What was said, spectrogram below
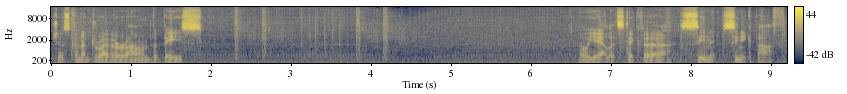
Just gonna drive around the base. Oh yeah, let's take the scenic, path.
